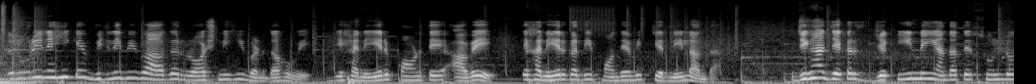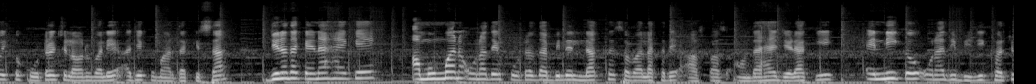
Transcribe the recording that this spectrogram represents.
ਜ਼ਰੂਰੀ ਨਹੀਂ ਕਿ ਬਿਜਲੀ ਵਿਭਾਗ ਰੋਸ਼ਨੀ ਹੀ ਬਣਦਾ ਹੋਵੇ। ਜੇ ਹਨੇਰ ਪਾਉਣ ਤੇ ਆਵੇ, ਤੇ ਹਨੇਰਗਰਦੀ ਪਾਉਂਦਿਆਂ ਵੀ ਚਿਰ ਨਹੀਂ ਲਾਂਦਾ। ਜੀ ਹਾਂ ਜੇਕਰ ਯਕੀਨ ਨਹੀਂ ਆਂਦਾ ਤੇ ਸੁਣ ਲਓ, ਇੱਕ ਹੋਟਲ ਚਲਾਉਣ ਵਾਲੇ ਅਜੇ ਕੁਮਾਰ ਦਾ ਕਿੱਸਾ। ਜਿਨ੍ਹਾਂ ਦਾ ਕਹਿਣਾ ਹੈ ਕਿ ਅਮੂਮਨ ਉਹਨਾਂ ਦੇ ਹੋਟਲ ਦਾ ਬਿੱਲ ਲੱਖ ਸਵਾ ਲੱਖ ਦੇ ਆਸ-ਪਾਸ ਆਉਂਦਾ ਹੈ, ਜਿਹੜਾ ਕਿ ਇੰਨੀ ਕੁ ਉਹਨਾਂ ਦੀ ਬਿਜਲੀ ਖਰਚ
